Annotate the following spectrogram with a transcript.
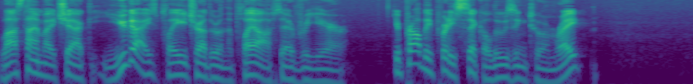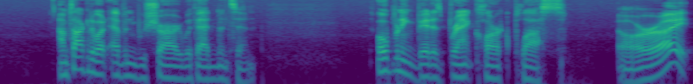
Last time I checked, you guys play each other in the playoffs every year. You're probably pretty sick of losing to him, right? I'm talking about Evan Bouchard with Edmonton. Opening bid is Brandt Clarke plus. All right.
